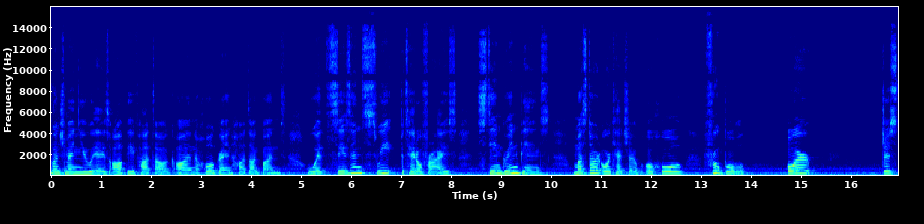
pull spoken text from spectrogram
lunch menu is all beef hot dog on whole grain hot dog buns with seasoned sweet potato fries, steamed green beans, mustard or ketchup, a whole fruit bowl, or just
